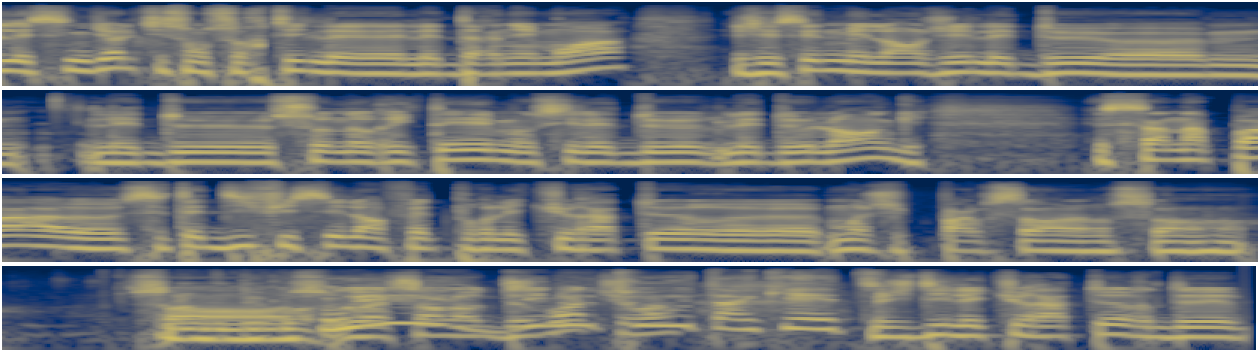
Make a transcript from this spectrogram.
les singles qui sont sortis les, les derniers mois, j'ai essayé de mélanger les deux, euh, les deux sonorités, mais aussi les deux, les deux langues. Et ça n'a pas. euh, C'était difficile en fait pour les curateurs. euh, moi, je parle sans. sans Sans langue de bois. Oui, sans langue de bois, tu vois. tout, t'inquiète. Mais je dis les curateurs de,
